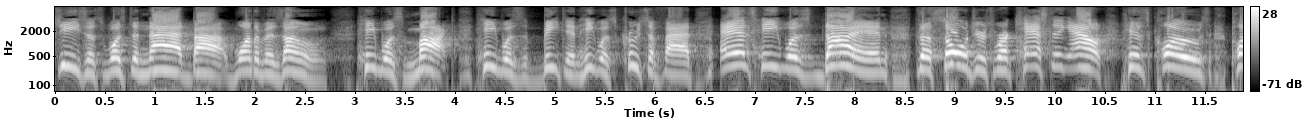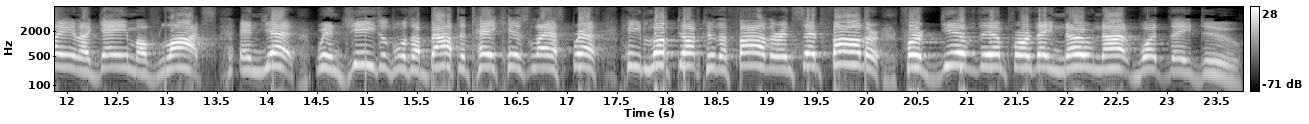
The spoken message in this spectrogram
Jesus was denied by one of his own. He was mocked. He was beaten. He was crucified. As he was dying, the soldiers were casting out his clothes, playing a game of lots. And yet, when Jesus was about to take his last breath, he looked up to the Father and said, Father, forgive them, for they know not what they do.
